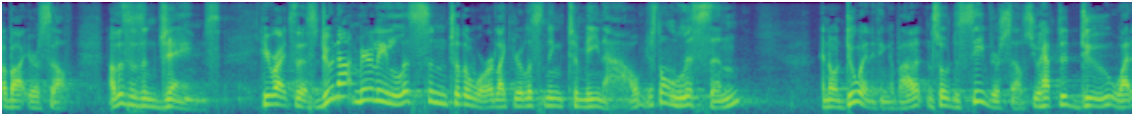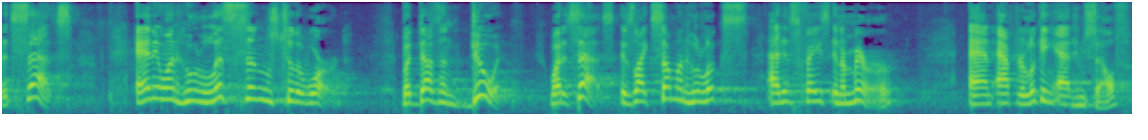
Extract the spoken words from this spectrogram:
about yourself. Now, this is in James. He writes this Do not merely listen to the word like you're listening to me now. Just don't listen and don't do anything about it, and so deceive yourselves. You have to do what it says. Anyone who listens to the word but doesn't do it, what it says, is like someone who looks at his face in a mirror and after looking at himself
